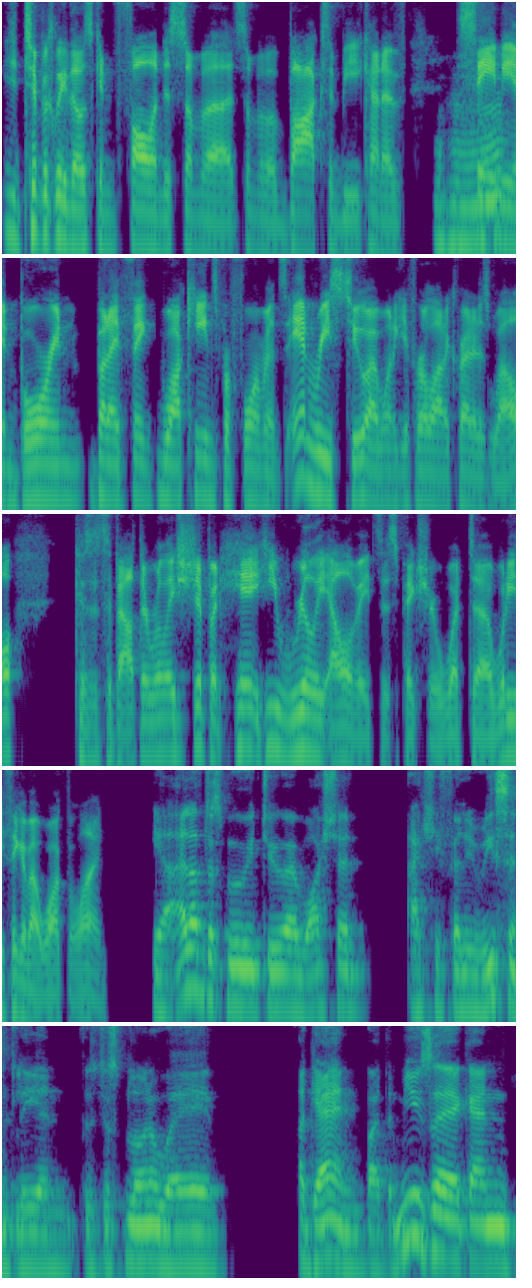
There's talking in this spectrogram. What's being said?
you, typically those can fall into some uh, some of a box and be kind of mm-hmm. samey and boring. But I think Joaquin's performance and Reese too, I want to give her a lot of credit as well because it's about their relationship. But he he really elevates this picture. What uh, what do you think about Walk the Line? Yeah, I love this movie too. I watched it actually fairly recently and was just blown away again by the music and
